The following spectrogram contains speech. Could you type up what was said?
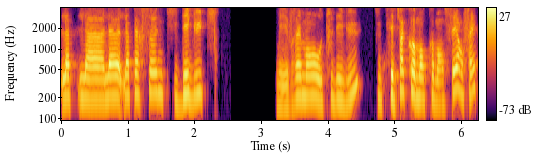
La, la, la, personne qui débute, mais vraiment au tout début, qui ne sait pas comment commencer en fait,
